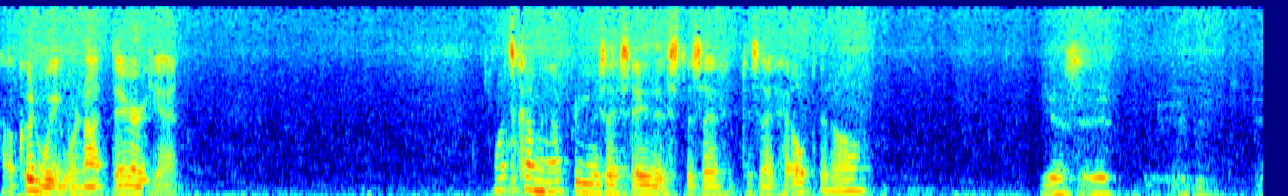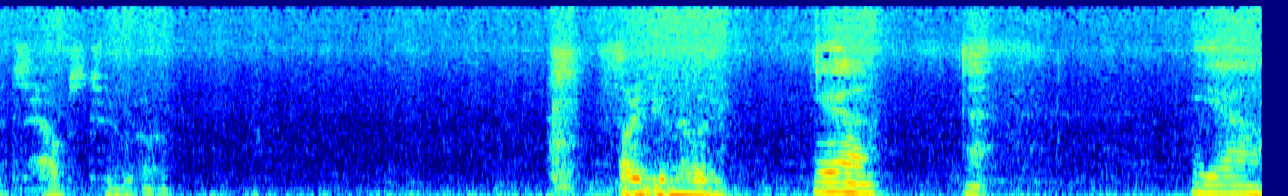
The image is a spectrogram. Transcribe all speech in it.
how could we? We're not there yet. What's coming up for you as I say this? Does that does that help at all? Yes, it, it, it helps to um, find humility. Yeah. Yeah.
